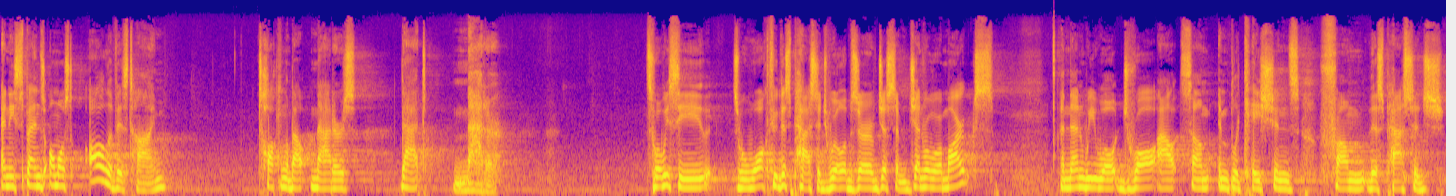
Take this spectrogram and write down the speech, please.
and he spends almost all of his time talking about matters that matter. So, what we see as we walk through this passage, we'll observe just some general remarks, and then we will draw out some implications from this passage.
